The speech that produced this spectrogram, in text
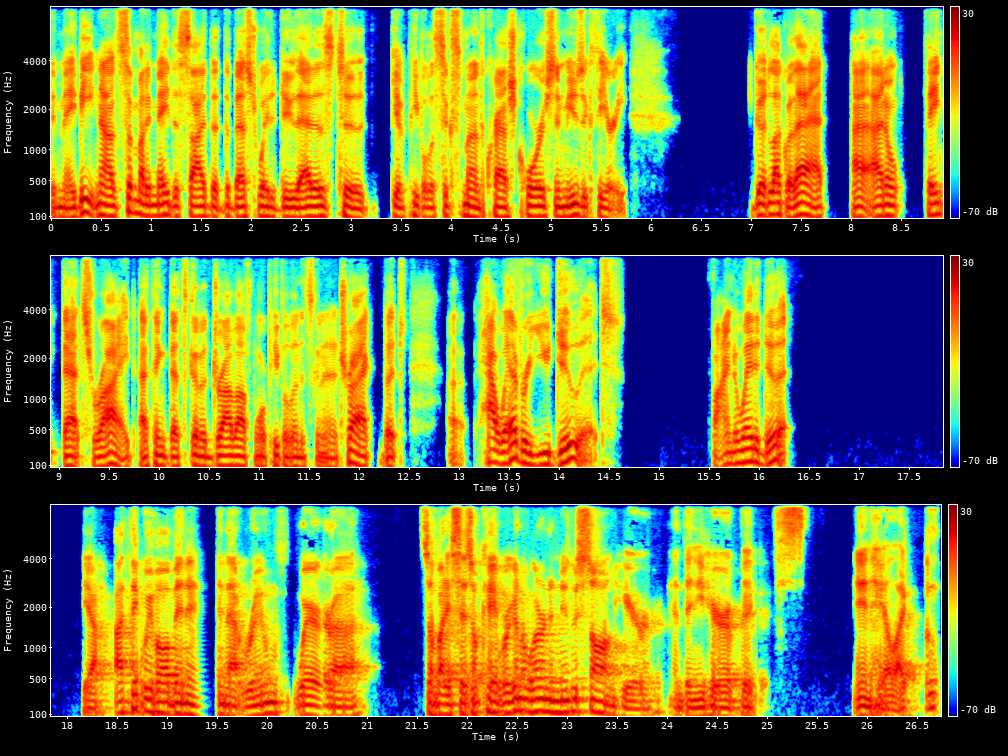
it may be. Now, somebody may decide that the best way to do that is to give people a six month crash course in music theory. Good luck with that. I, I don't think that's right. I think that's going to drive off more people than it's going to attract. But uh, however you do it, find a way to do it. Yeah, I think we've all been in, in that room where uh, somebody says, "Okay, we're going to learn a new song here," and then you hear a big inhale, like, mm,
